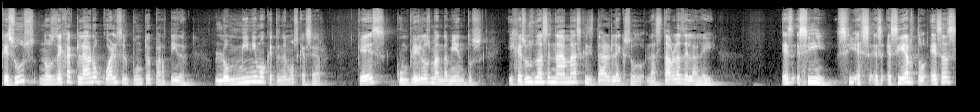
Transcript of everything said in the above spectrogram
Jesús nos deja claro cuál es el punto de partida, lo mínimo que tenemos que hacer, que es cumplir los mandamientos. Y Jesús no hace nada más que citar el Éxodo, las tablas de la ley. Es, sí, sí, es, es, cierto. Esas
